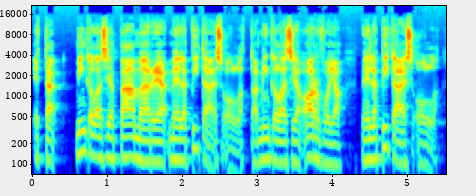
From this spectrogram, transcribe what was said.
että minkälaisia päämääriä meillä pitäisi olla tai minkälaisia arvoja meillä pitäisi olla –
